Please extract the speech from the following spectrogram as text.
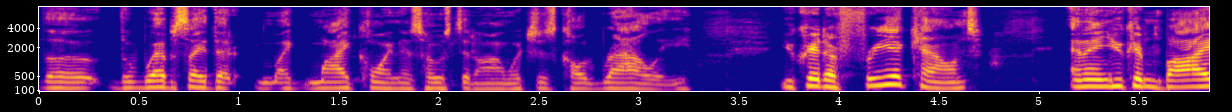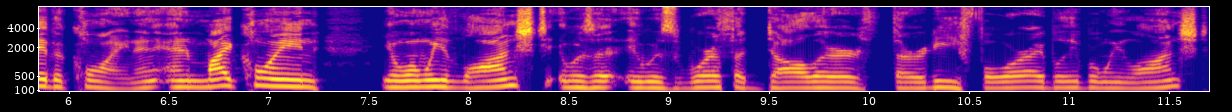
the the website that like my coin is hosted on, which is called Rally. You create a free account, and then you can buy the coin. And, and my coin, you know, when we launched, it was a it was worth a dollar thirty four, I believe, when we launched.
